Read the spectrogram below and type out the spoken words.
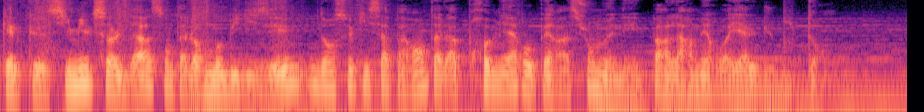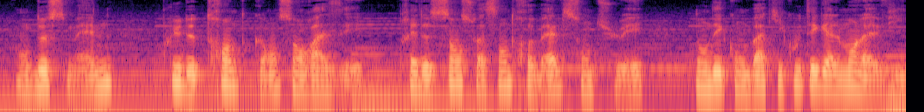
Quelques 6000 soldats sont alors mobilisés dans ce qui s'apparente à la première opération menée par l'armée royale du Bhoutan. En deux semaines, plus de 30 camps sont rasés, près de 160 rebelles sont tués dans des combats qui coûtent également la vie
